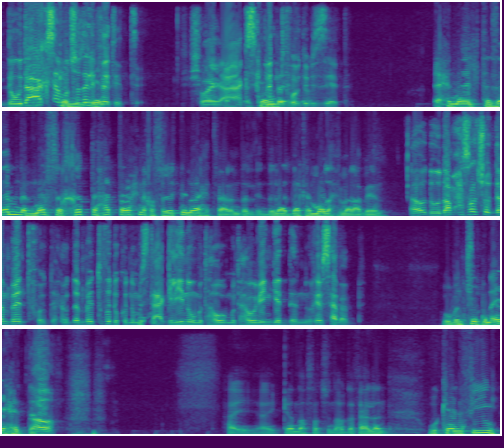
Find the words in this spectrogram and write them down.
ده وده عكس الماتشات اللي فاتت شوية عكس كان- برنتفورد بالذات. إحنا التزمنا بنفس الخطه حتى وإحنا خسرانين 2-1 فعلا. ده ده, ده كان واضح في الملعب يعني. آه ده وده ما حصلش قدام برنتفورد إحنا قدام برنتفورد كنا مستعجلين ومتهورين جدا من غير سبب. وبنشوط من أي حتة. آه هي كان ما حصلش النهارده فعلا. وكان في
